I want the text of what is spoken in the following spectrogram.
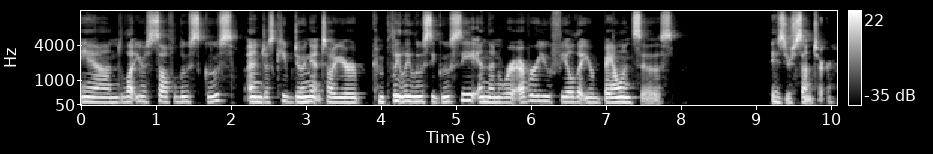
and let yourself loose goose and just keep doing it until you're completely loosey goosey. And then wherever you feel that your balance is, is your center.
